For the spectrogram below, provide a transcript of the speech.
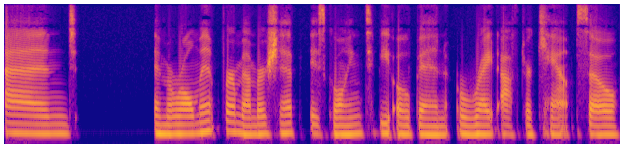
And enrollment for membership is going to be open right after camp. So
